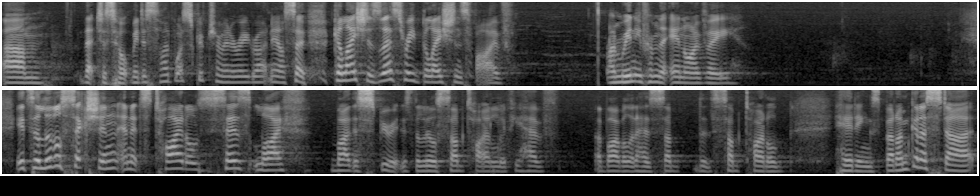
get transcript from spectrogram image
Um, that just helped me decide what scripture I'm going to read right now. So, Galatians, let's read Galatians 5. I'm reading from the NIV. It's a little section and it's titled Says Life by the Spirit is the little subtitle if you have a Bible that has sub, the subtitled headings. But I'm going to start.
